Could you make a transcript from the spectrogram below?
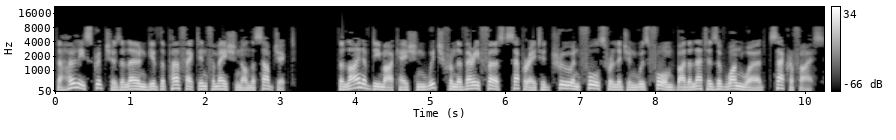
The Holy Scriptures alone give the perfect information on the subject. The line of demarcation which from the very first separated true and false religion was formed by the letters of one word, sacrifice.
